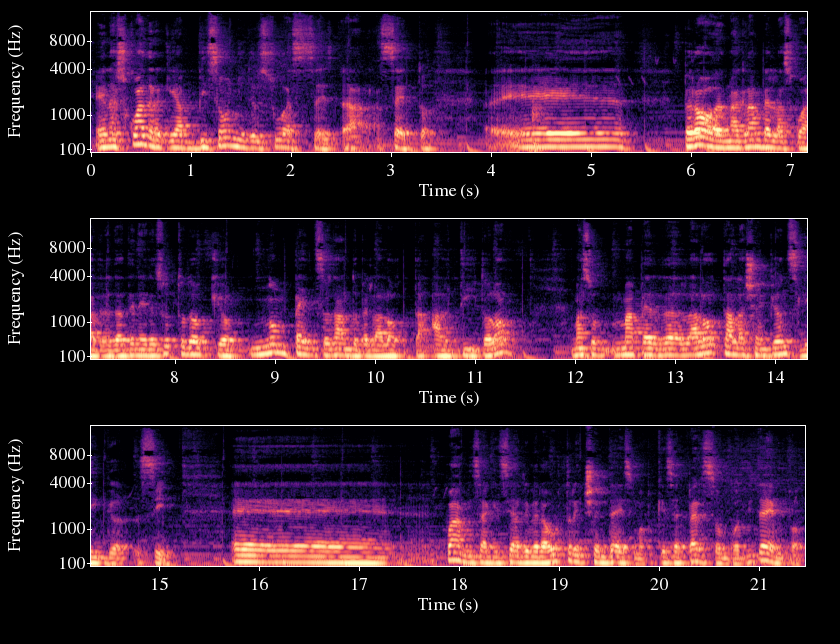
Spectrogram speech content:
è una squadra che ha bisogno del suo assetto, eh, però è una gran bella squadra da tenere sotto d'occhio, non penso tanto per la lotta al titolo, ma, so, ma per la lotta alla Champions League sì. E qua mi sa che si arriverà oltre il centesimo perché si è perso un po' di tempo.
